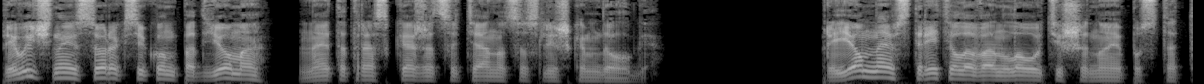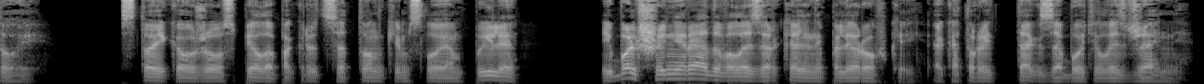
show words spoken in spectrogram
Привычные 40 секунд подъема на этот раз, кажется, тянутся слишком долго. Приемная встретила Ван Лоу тишиной и пустотой. Стойка уже успела покрыться тонким слоем пыли и больше не радовала зеркальной полировкой, о которой так заботилась Джанни.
